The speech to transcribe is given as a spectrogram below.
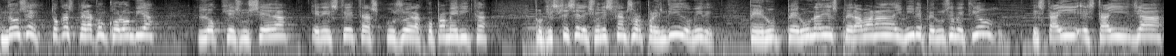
No sé, toca esperar con Colombia lo que suceda en este transcurso de la Copa América, porque es que hay selecciones que han sorprendido, mire, Perú, Perú nadie esperaba nada y mire, Perú se metió, está ahí, está ahí ya,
